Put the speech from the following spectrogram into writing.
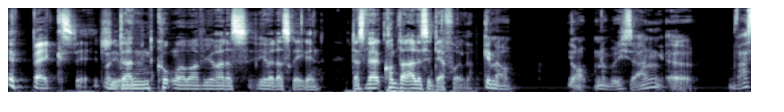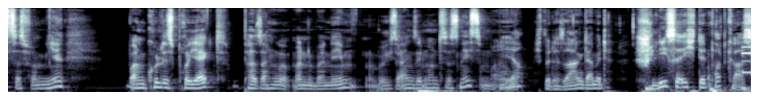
Backstage und dann gucken wir mal, wie wir das, wie wir das regeln. Das wär, kommt dann alles in der Folge. Genau. Ja, und dann würde ich sagen, äh, was das von mir? War ein cooles Projekt. Ein paar Sachen wird man übernehmen. Dann würde ich sagen, sehen wir uns das nächste Mal. Ja, ich würde sagen, damit schließe ich den Podcast.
